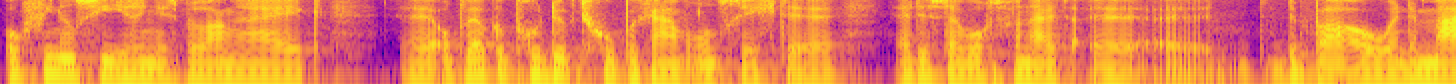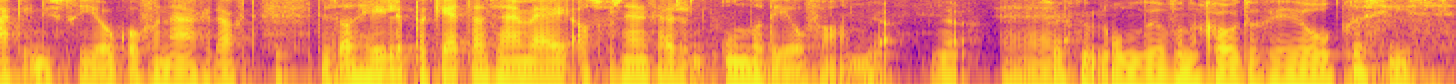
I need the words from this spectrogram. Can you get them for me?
ook financiering is belangrijk. Uh, op welke productgroepen gaan we ons richten? He, dus daar wordt vanuit uh, de bouw en de maakindustrie ook over nagedacht. Dus dat hele pakket, daar zijn wij als versnellingshuis een onderdeel van. Ja, ja. Uh, is echt een onderdeel van een groter geheel. Precies.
